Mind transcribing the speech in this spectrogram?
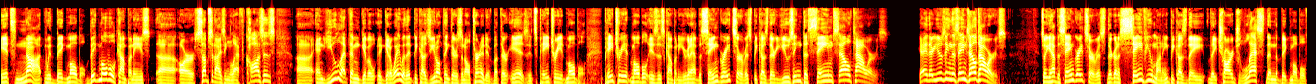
It's not with big mobile. Big mobile companies uh, are subsidizing left causes, uh, and you let them give a, get away with it because you don't think there's an alternative, but there is. It's Patriot Mobile. Patriot Mobile is this company. You're going to have the same great service because they're using the same cell towers. Okay, they're using the same cell towers. So you have the same great service. They're going to save you money because they they charge less than the big mobile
